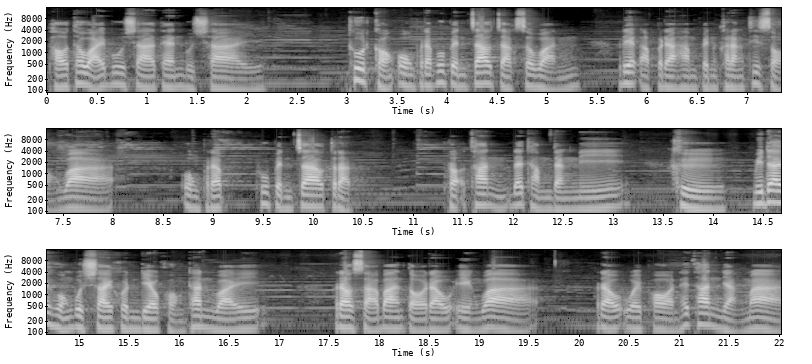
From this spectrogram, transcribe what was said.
เผาถวายบูชาแทนบุตรชาย ทูตขององค์พระผู้เป็นเจ้าจากสวรรค์ เรียกอับราฮัมเป็นครั้งที่สองว่า องค์พระผู้เป็นเจ้าตรัส เพราะท่านได้ทำดังนี้ คือมิได้หวงบุตรชายคนเดียวของท่านไว้ เราสาบานต่อเราเองว่า เราอวยพรให้ท่านอย่างมาก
